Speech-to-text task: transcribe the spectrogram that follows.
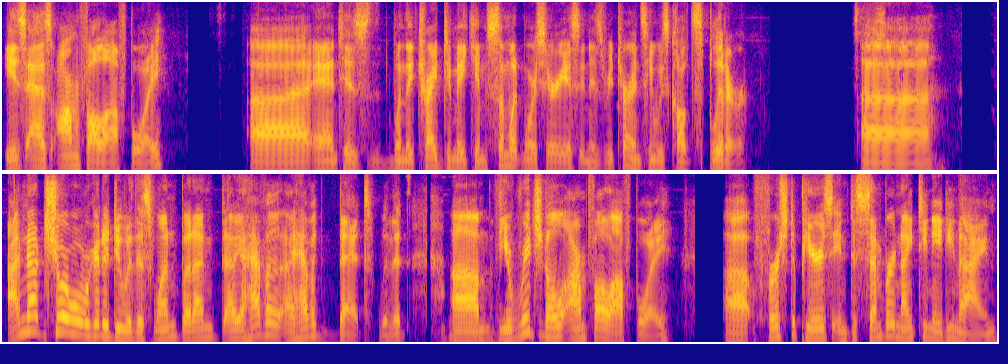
is as Arm Fall Off Boy, uh, and his when they tried to make him somewhat more serious in his returns, he was called Splitter. Uh, I'm not sure what we're gonna do with this one, but I'm I have a I have a bet with it. Um, the original Arm Fall Off Boy uh, first appears in December 1989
